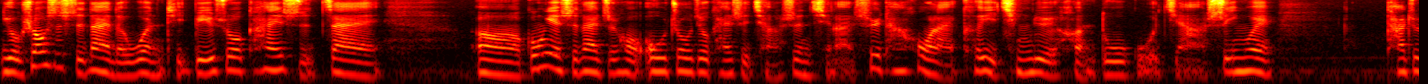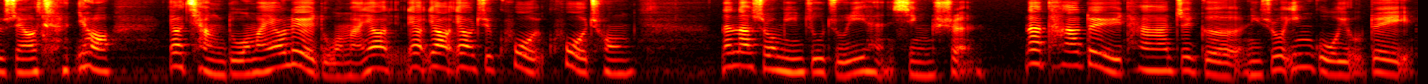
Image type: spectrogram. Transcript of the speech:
有时候是时代的问题。比如说，开始在呃工业时代之后，欧洲就开始强盛起来，所以他后来可以侵略很多国家，是因为他就是要 要要抢夺嘛，要掠夺嘛，要要要要去扩扩充。那那时候民族主义很兴盛，那他对于他这个，你说英国有对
